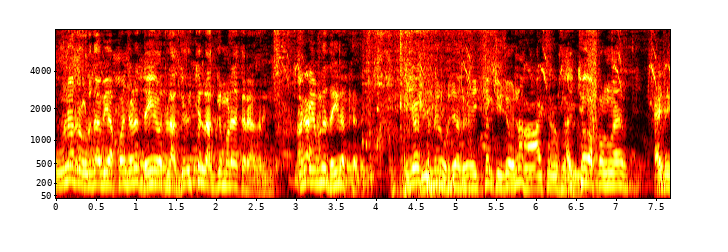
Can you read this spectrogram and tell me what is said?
ਉਹਨਾਂ ਰੋਡ ਦਾ ਵੀ ਆਪਾਂ ਜਿਹੜਾ ਦਹੀਂ ਉੱਥੇ ਲੱਗੇ ਇੱਥੇ ਲੱਗੇ ਮੜਾ ਕਰਿਆ ਕਰੀਏ। ਆ ਟੇਬਲ ਤੇ ਦਹੀਂ ਰੱਖਿਆ ਕਰੀਏ। ਇਹ ਜਿਹੜਾ ਥੱਲੇ ਰੋਡ ਜਾ ਕੇ ਇੱਥੇ ਚੀਜ਼ ਹੋਏ ਨਾ। ਇੱਥੇ ਆਪਾਂ ਨੂੰ ਇਹ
